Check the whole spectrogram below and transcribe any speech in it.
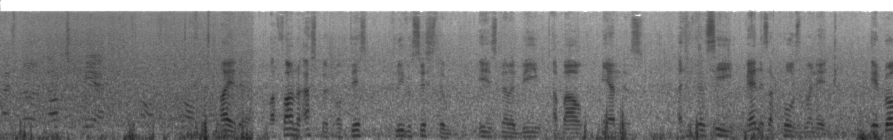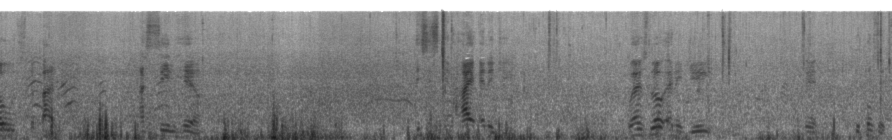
has moved up to here. Oh, Hi there. My final aspect of this fluvial system is going to be about meanders. As you can see, meanders are caused when it erodes the bank, as seen here. This is in high energy, whereas low energy, it deposits.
